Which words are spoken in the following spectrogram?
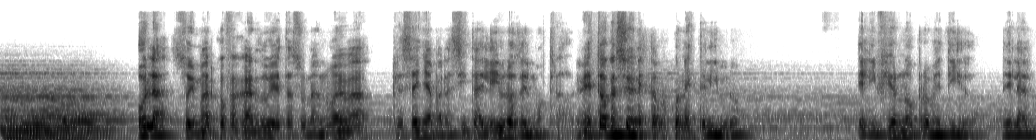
Hola, soy Marco Fajardo y esta es una nueva reseña para cita de libros del mostrador. En esta ocasión estamos con este libro, El infierno prometido, de la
